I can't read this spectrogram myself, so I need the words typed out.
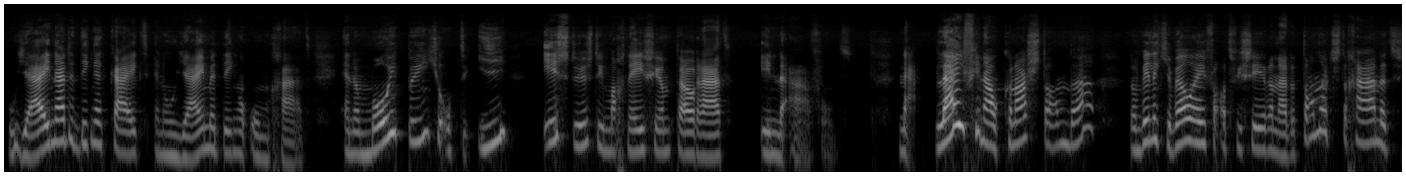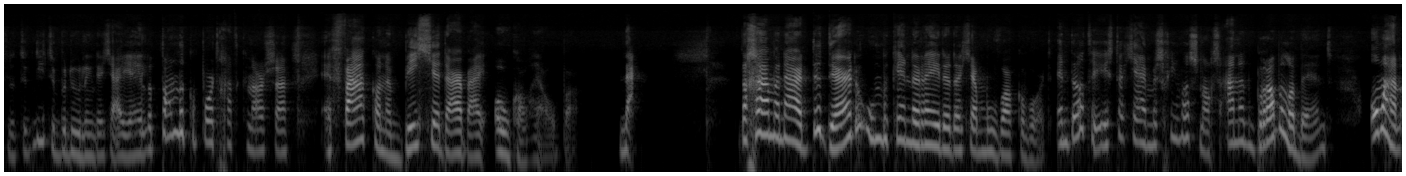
hoe jij naar de dingen kijkt en hoe jij met dingen omgaat. En een mooi puntje op de i is dus die magnesiumtauraat in de avond. Nou, blijf je nou knarstanden, dan wil ik je wel even adviseren naar de tandarts te gaan. Het is natuurlijk niet de bedoeling dat jij je hele tanden kapot gaat knarsen. En vaak kan een bitje daarbij ook al helpen. Dan gaan we naar de derde onbekende reden dat jij moe wakker wordt. En dat is dat jij misschien wel s'nachts aan het brabbelen bent om aan,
